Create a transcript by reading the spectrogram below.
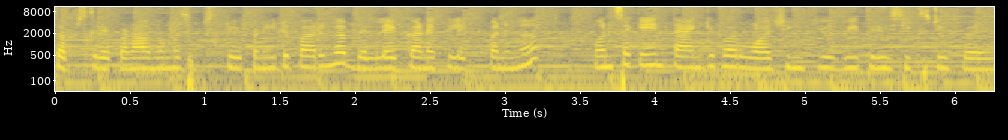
சப்ஸ்கிரைப் பண்ணாதவங்க சப்ஸ்கிரைப் பண்ணிவிட்டு பாருங்கள் பெல் ஐக்கானை கிளிக் பண்ணுங்கள் once again thank you for வாட்சிங் கியூபி த்ரீ சிக்ஸ்டி ஃபைவ்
